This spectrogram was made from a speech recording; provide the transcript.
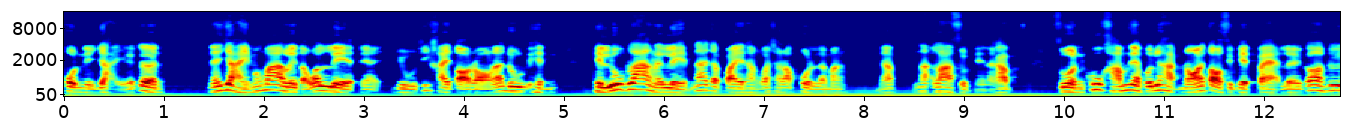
พลเนี่ยใหญ่เหลือเกินนะใหญ่มากๆเลยแต่ว่าเลทเนี่ยอยู่ที่ใครต่อรองนะดูเห็นเห็นรูปร่างเนี่ยเลทน่าจะไปทางวัชรพลแล้วมั้งนะครับล่าสุดเนี่ยนะครับส่วนคู่ค้ำเนี่ยพฤหัสน้อยต่อ 11-8 เลยก็ด้วย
